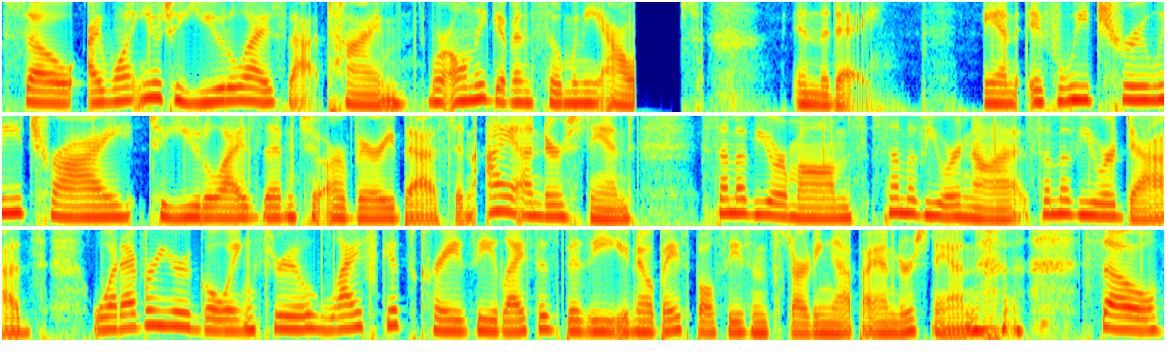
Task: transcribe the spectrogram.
So, I want you to utilize that time. We're only given so many hours in the day. And if we truly try to utilize them to our very best, and I understand some of you are moms, some of you are not, some of you are dads, whatever you're going through, life gets crazy, life is busy. You know, baseball season's starting up, I understand. so,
